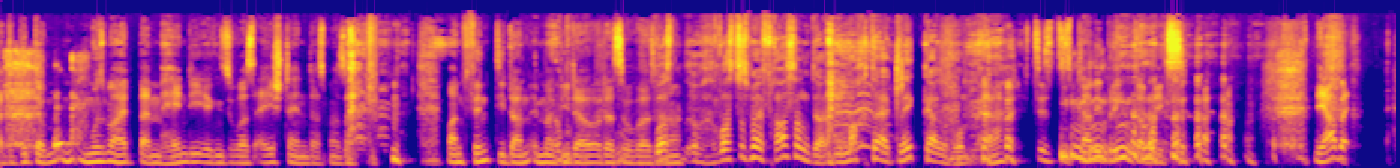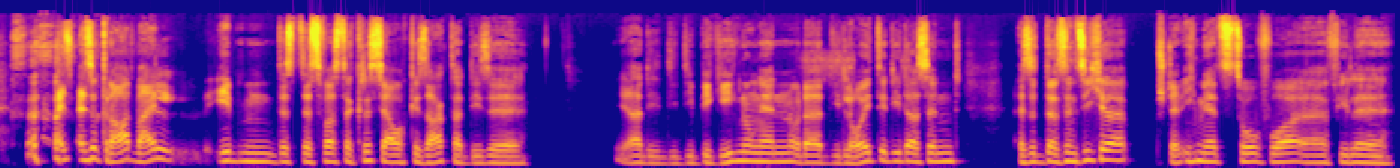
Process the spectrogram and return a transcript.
gut, da muss man halt beim Handy irgend sowas einstellen, dass man sagt, man findet die dann immer wieder oder sowas. Was, ja. was das meine Frau sagen da? Die macht da ein Kleckerl rum. Ja. Das, das kann ich bringt doch nichts. Ja, aber also, also gerade weil eben das, das, was der Chris ja auch gesagt hat, diese, ja, die, die, die Begegnungen oder die Leute, die da sind, also da sind sicher, stelle ich mir jetzt so vor, äh, viele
